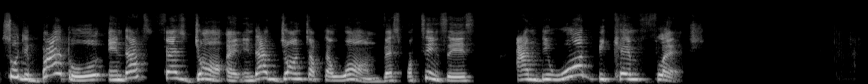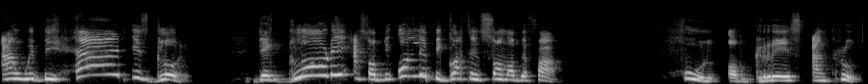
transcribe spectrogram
So the Bible in that first John, uh, in that John chapter 1, verse 14 says, and the word became flesh, and we beheld his glory, the glory as of the only begotten Son of the Father, full of grace and truth.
